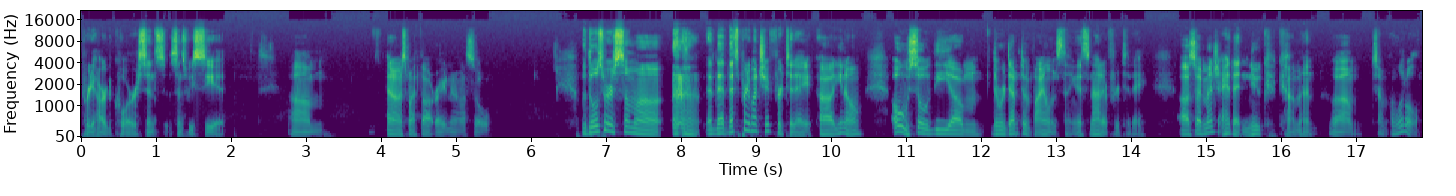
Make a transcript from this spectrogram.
pretty hardcore since since we see it. Um, I don't know. That's my thought right now. So, but those were some. Uh, that that's pretty much it for today. Uh, you know. Oh, so the um the redemptive violence thing. It's not it for today. Uh, so I mentioned I had that nuke comment. Um, so I'm a little,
